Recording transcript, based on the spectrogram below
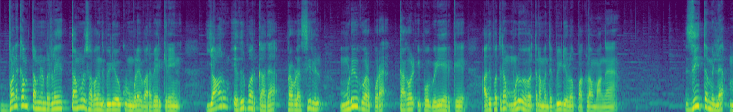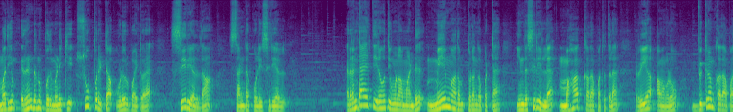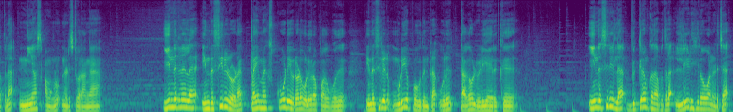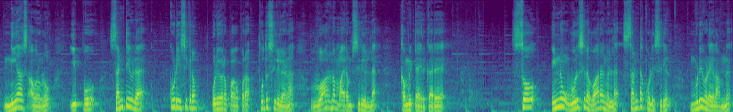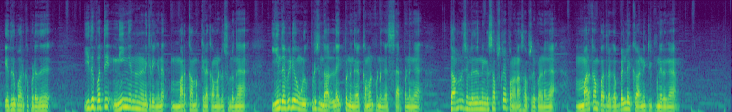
வணக்கம் தமிழ் நண்பர்களே தமிழ் சபக இந்த வீடியோவுக்கு உங்களை வரவேற்கிறேன். யாரும் எதிர்பார்க்காத பிரபல சீரியல் முடிவுக்கு வரப்போகிற தகவல் இப்போது வெளியே இருக்குது அது பற்றின முழு விவரத்தை நம்ம இந்த வீடியோவில் பார்க்கலாம் வாங்க. ஜீ தமிழில் மதியம் இரண்டு முப்பது மணிக்கு சூப்பர் ஹிட்டாக ஒளிபரப்பாயிட்டு வர சீரியல் தான் சண்டைக்கோழி சீரியல். ரெண்டாயிரத்தி இருபத்தி மூணாம் ஆண்டு மே மாதம் தொடங்கப்பட்ட இந்த சீரியலில் மகா கதாபாத்திரத்தில் ரியா அவங்களும் விக்ரம் கதாபாத்திரத்தில் நியாஸ் அவங்களும் நடிச்சிட்டு வராங்க. இந்த நிலையில் இந்த சீரியலோட கிளைமேக்ஸ் கூடியவரோட ஒளிபரப்பாக போது இந்த சீரியல் முடிய போகுதுன்ற ஒரு தகவல் வெளியே இருக்குது இந்த சீரியலில் விக்ரம் கதாபாத்திரத்தில் லீடு ஹீரோவாக நடித்த நியாஸ் அவர்களும் இப்போது சன் டிவியில் கூடிய சீக்கிரம் ஒளிபரப்பாக போகிற புது சீரியலான வாரணம் ஆயிரம் சீரியலில் கமிட் ஆகிருக்காரு ஸோ இன்னும் ஒரு சில வாரங்களில் சண்டைக்கோழி சீரியல் முடிவடையலாம்னு எதிர்பார்க்கப்படுது. இது பற்றி நீங்கள் என்ன நினைக்கிறீங்கன்னு மறக்காமல் கீழே கமெண்ட்டில் சொல்லுங்கள் இந்த வீடியோ உங்களுக்கு பிடிச்சிருந்தா லைக் பண்ணுங்கள் கமெண்ட் பண்ணுங்கள் ஷேர் பண்ணுங்கள் தமிழ் சேனல் நீங்கள் சப்ஸ்கிரைப் பண்ணலன்னா சப்ஸ்கிரைப் பண்ணுங்கள் மறக்காமல் பார்த்துருக்க பெல் ஐக்கானே கிளிக் பண்ணிடுங்க.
